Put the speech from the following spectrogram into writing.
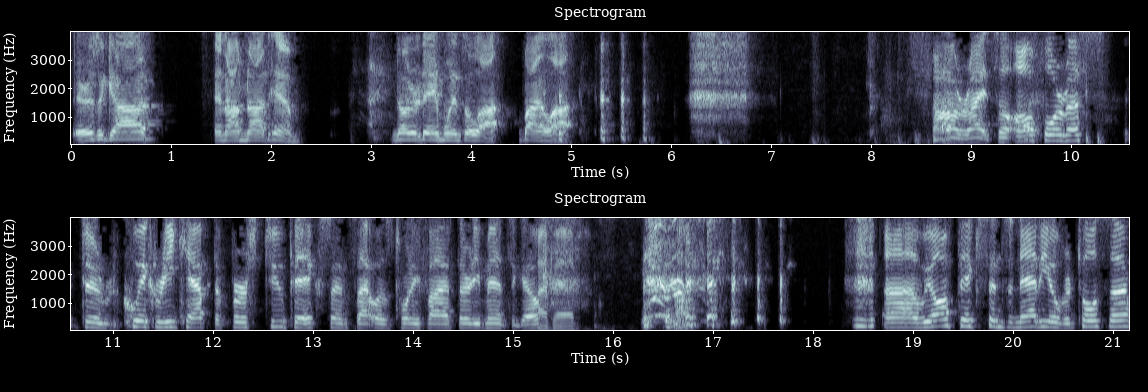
There is a God, and I'm not him. Notre Dame wins a lot by a lot. all right, so all four of us to quick recap the first two picks since that was 25 30 minutes ago. My bad. Uh, we all picked Cincinnati over Tulsa,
